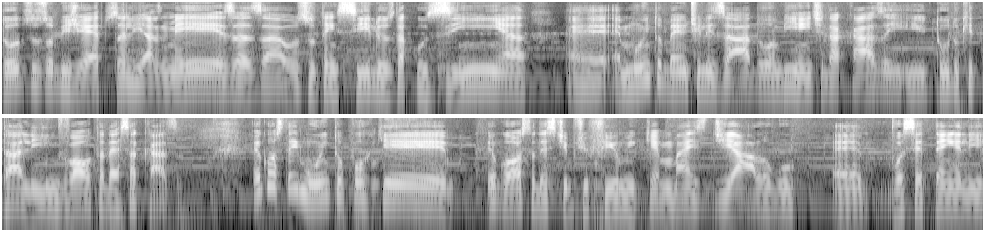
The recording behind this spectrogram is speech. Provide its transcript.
todos os objetos ali, as mesas, os utensílios da cozinha. É, é muito bem utilizado o ambiente da casa e, e tudo que está ali em volta dessa casa. Eu gostei muito porque eu gosto desse tipo de filme que é mais diálogo. É, você tem ali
